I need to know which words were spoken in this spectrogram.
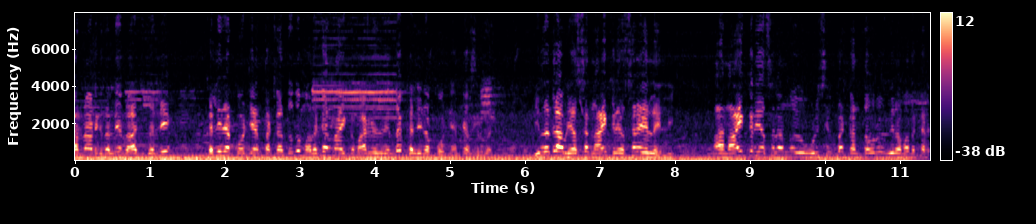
ಕರ್ನಾಟಕದಲ್ಲಿ, ರಾಜ್ಯದಲ್ಲಿ ಕಲ್ಲಿನ ಕೋಟೆ ಅಂತಕ್ಕಂಥದ್ದು ಮದಕರ ನಾಯಕ ಮಾಡಿರೋದ್ರಿಂದ ಕಲ್ಲಿನ ಕೋಟೆ ಅಂತ ಹೆಸರು ಬಂತು. ಇಲ್ಲಂದ್ರೆ ಅವ್ರ ಹೆಸರು, ನಾಯಕರ ಹೆಸರೇ ಇಲ್ಲ ಇಲ್ಲಿ. ಆ ನಾಯಕರ ಹೆಸರನ್ನು ಉಳಿಸಿರ್ತಕ್ಕಂಥವರು ವೀರ ಮದಕರ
